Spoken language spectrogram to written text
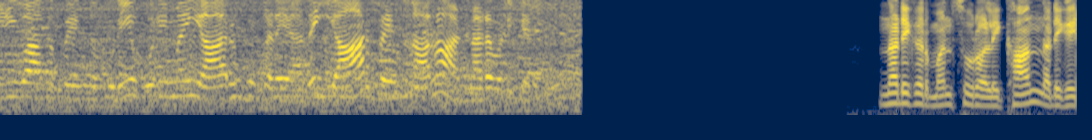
இழிவாக பேசக்கூடிய உரிமை யாருக்கும் கிடையாது. யார் பேசினாலும் நடவடிக்கை நடிகர் மன்சூர் அலிகான் நடிகை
